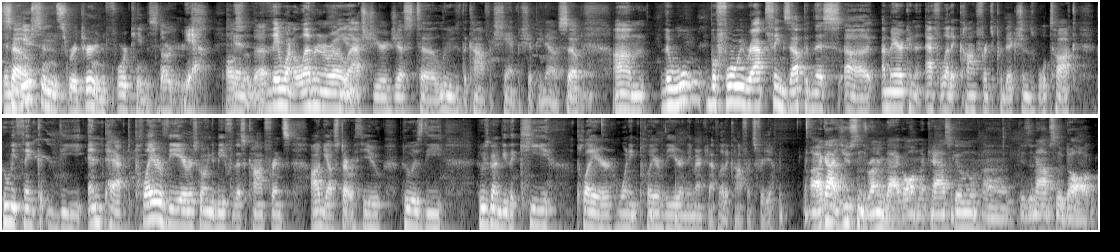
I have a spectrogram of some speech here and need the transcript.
And so Houston's returned 14 starters. yeah. Also and that. they won 11 in a row Huge. last year just to lose the conference championship, you know. So, um, the we'll- before we wrap things up in this uh, American Athletic Conference predictions, we'll talk who we think the impact player of the year is going to be for this conference. Augie, I'll start with you. Who is the who's going to be the key player winning player of the year in the American Athletic Conference for you? I got Houston's running back, Alton McCaskill. Uh, he's an absolute dog.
